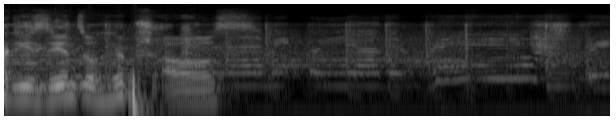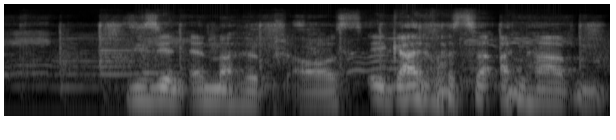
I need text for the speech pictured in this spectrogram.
Oh, die sehen so hübsch aus. Sie sehen immer hübsch aus, egal was sie anhaben.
